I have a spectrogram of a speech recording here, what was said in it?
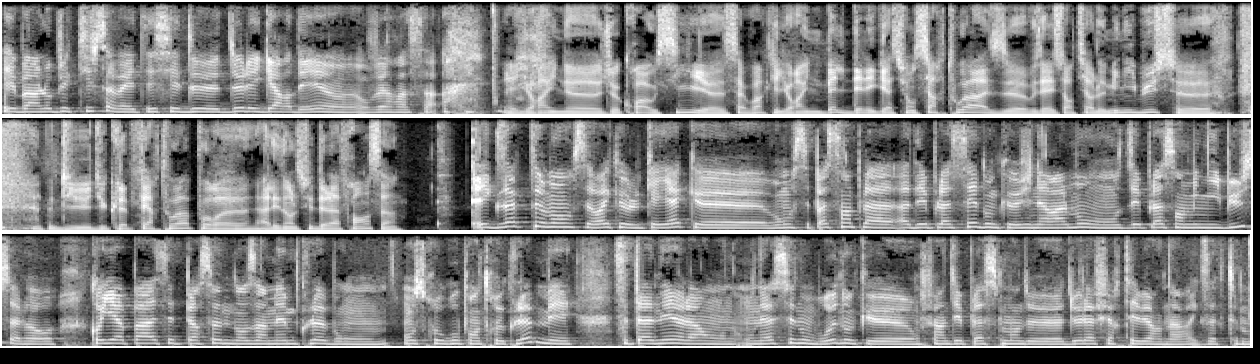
et ben l'objectif, ça va être essayer de, de les garder. Euh, on verra ça. Il y aura une, euh, je crois aussi euh, savoir qu'il y aura une belle délégation sartoise. Vous allez sortir le minibus euh, du, du club fertois pour euh, aller dans le sud de la France? Exactement, c'est vrai que le kayak, euh, bon, c'est pas simple à, à déplacer, donc euh, généralement on se déplace en minibus. Alors quand il n'y a pas assez de personnes dans un même club, on, on se regroupe entre clubs, mais cette année là, on, on est assez nombreux, donc euh, on fait un déplacement de, de la Ferté-Bernard, exactement.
